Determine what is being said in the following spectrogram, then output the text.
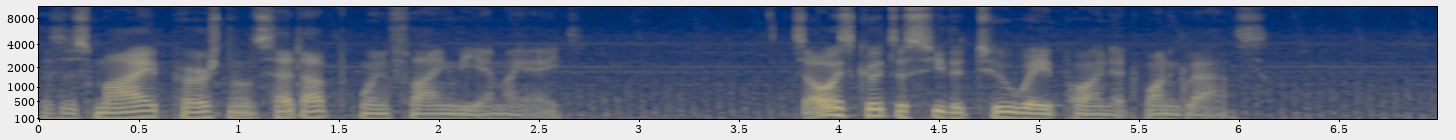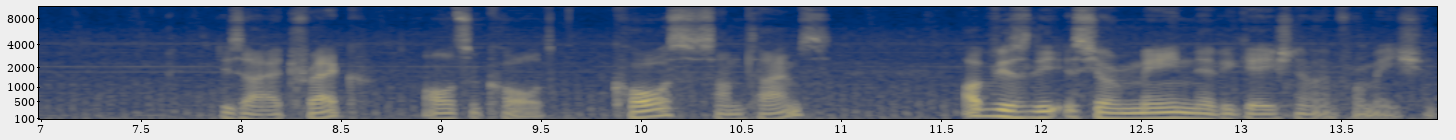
This is my personal setup when flying the Mi-8. It's always good to see the to waypoint at one glance. Desired track, also called course sometimes, obviously is your main navigational information.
